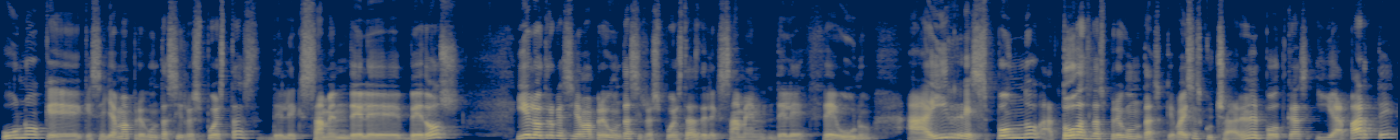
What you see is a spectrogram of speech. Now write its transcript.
Uno que, que, se llama Preguntas y respuestas del examen DELE B2, y el otro que se llama Preguntas y respuestas del examen DELE C1. Ahí respondo a todas las preguntas que vais a escuchar en el podcast y aparte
